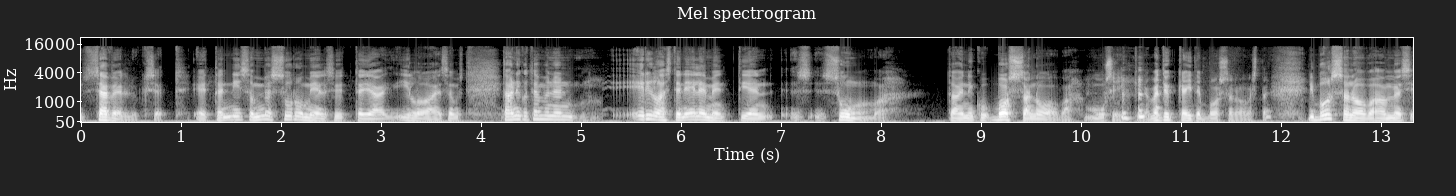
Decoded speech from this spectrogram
sävellykset, että niissä on myös surumielisyyttä ja iloa ja semmoista. Tämä on niin kuin tämmöinen erilaisten elementtien summa, tai niin kuin bossa nova musiikkina. Mä tykkään itse bossa novasta. Niin bossa nova on myös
